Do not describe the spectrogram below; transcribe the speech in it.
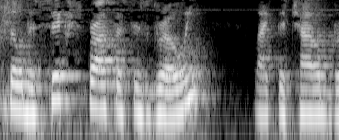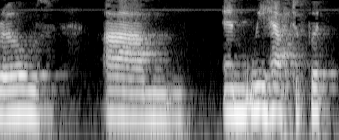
so the sixth process is growing, like the child grows, um, and we have to put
